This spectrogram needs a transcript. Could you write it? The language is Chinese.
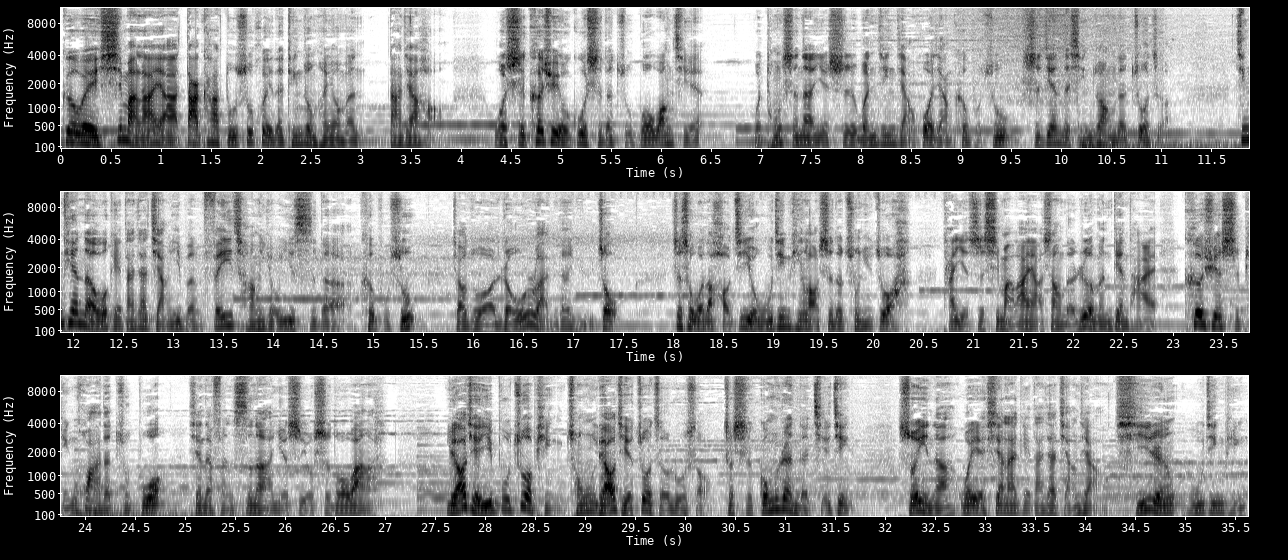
各位喜马拉雅大咖读书会的听众朋友们，大家好，我是科学有故事的主播汪杰，我同时呢也是文津奖获奖科普书《时间的形状》的作者。今天呢，我给大家讲一本非常有意思的科普书，叫做《柔软的宇宙》，这是我的好基友吴金平老师的处女作啊，他也是喜马拉雅上的热门电台《科学史评话》的主播，现在粉丝呢也是有十多万啊。了解一部作品，从了解作者入手，这是公认的捷径。所以呢，我也先来给大家讲讲奇人吴金平。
